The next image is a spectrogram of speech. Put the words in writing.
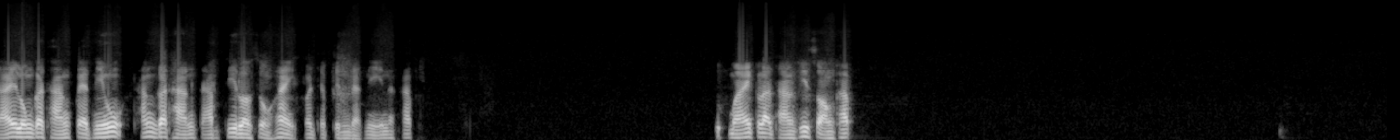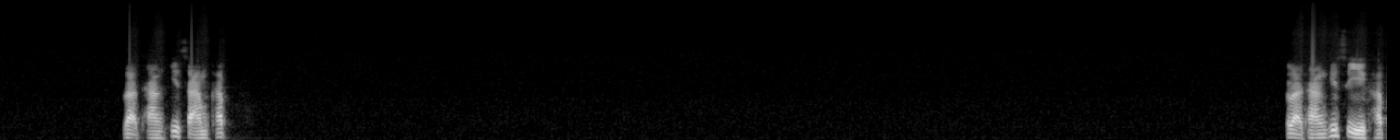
ย้ายลงกระถางแปดนิ้ว ทั้งกระถางตามที่เราส่งให้ก็จะเป็นแบบนี้นะครับลูกไม้กระถางที่สองครับ ระถางที่สามครับกระถางที่สี่ครับ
